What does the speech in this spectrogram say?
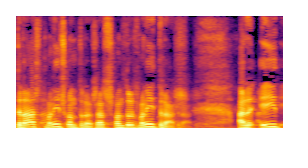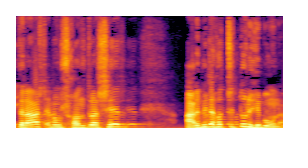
ত্রাস মানেই সন্ত্রাস, আর সন্ত্রাস মানেই ত্রাস। আর এই ত্রাস এবং সন্ত্রাসের আরবিটা হচ্ছে তুর হিবুনা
